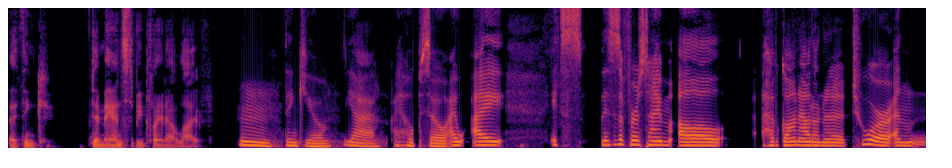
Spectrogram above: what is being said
I think demands to be played out live. Mm, thank you. Yeah, I hope so. I I it's this is the first time I'll have gone out on a tour and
